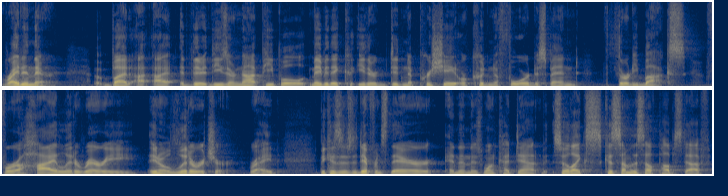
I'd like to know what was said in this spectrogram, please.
right in there. But I, I these are not people. Maybe they either didn't appreciate or couldn't afford to spend thirty bucks for a high literary, you know, literature, right? Because there's a difference there, and then there's one cut down. So like, because some of the self pub stuff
